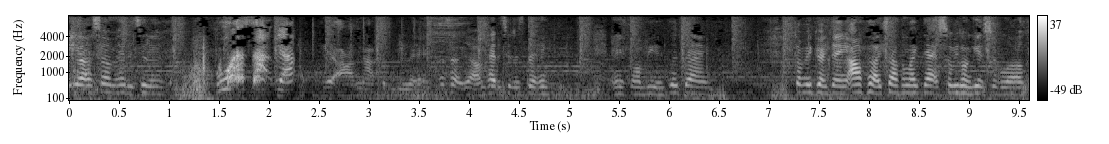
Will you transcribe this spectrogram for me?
Hey y'all, so I'm headed to the. What's up, y'all? Yeah, I'm not gonna do it. What's up, y'all? I'm headed to this thing, and it's gonna be a good thing. It's gonna be a great thing. I don't feel like talking like that, so we're gonna get to the vlog.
